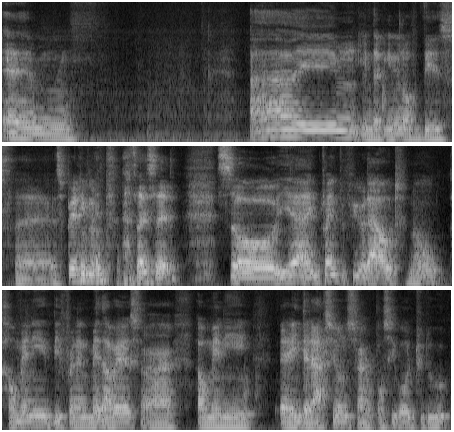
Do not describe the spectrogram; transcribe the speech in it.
Um, I'm in the beginning of this uh, experiment, as I said. So yeah, I'm trying to figure out, you know, how many different metaverse are, how many uh, interactions are possible to do.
